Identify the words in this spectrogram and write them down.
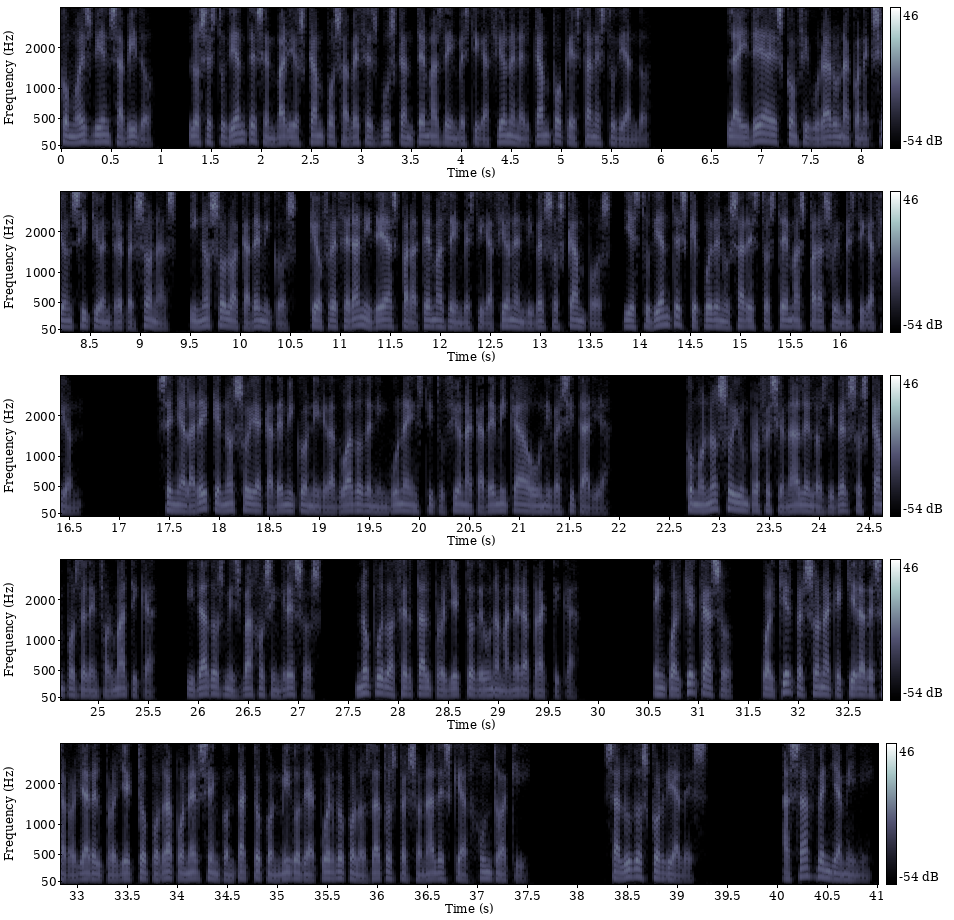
Como es bien sabido, los estudiantes en varios campos a veces buscan temas de investigación en el campo que están estudiando. La idea es configurar una conexión sitio entre personas, y no solo académicos, que ofrecerán ideas para temas de investigación en diversos campos, y estudiantes que pueden usar estos temas para su investigación. Señalaré que no soy académico ni graduado de ninguna institución académica o universitaria. Como no soy un profesional en los diversos campos de la informática, y dados mis bajos ingresos, no puedo hacer tal proyecto de una manera práctica. En cualquier caso, Cualquier persona que quiera desarrollar el proyecto podrá ponerse en contacto conmigo de acuerdo con los datos personales que adjunto aquí. Saludos cordiales. Asaf Benjamini.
